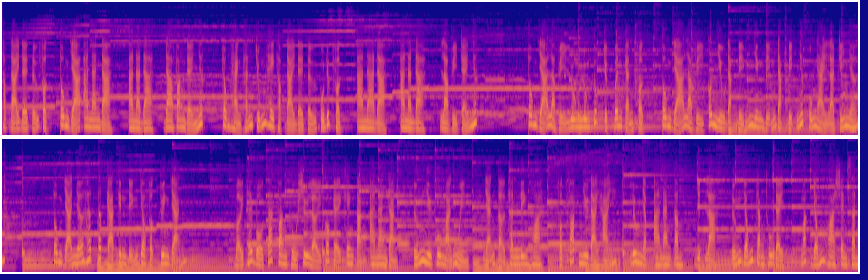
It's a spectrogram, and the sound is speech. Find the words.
Thập đại đệ tử Phật, tôn giả Ananda, Ananda, đa văn đệ nhất, trong hàng thánh chúng hay thập đại đệ tử của Đức Phật, Ananda, Ananda, là vị trẻ nhất. Tôn giả là vị luôn luôn túc trực bên cạnh Phật, tôn giả là vị có nhiều đặc điểm nhưng điểm đặc biệt nhất của Ngài là trí nhớ. Tôn giả nhớ hết tất cả kinh điển do Phật tuyên giảng. Bởi thế Bồ Tát Văn Thù Sư Lợi có kệ khen tặng A Nan rằng, tướng như thu mãn nguyện, nhãn tợ thanh liên hoa, Phật Pháp như đại hải, lưu nhập A Nan tâm, dịch là, tướng giống trăng thu đầy, mắt giống hoa sen xanh.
